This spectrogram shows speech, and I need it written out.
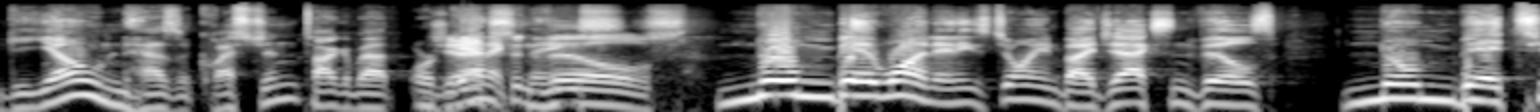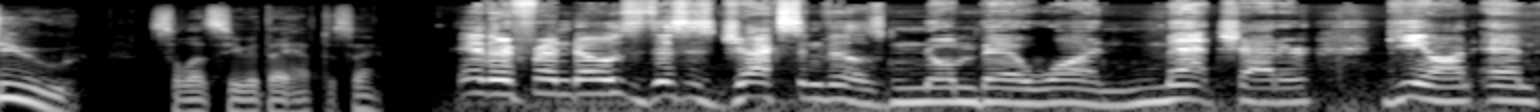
Guillaume has a question. Talk about organic things. Jacksonville's Number one, and he's joined by Jacksonville's number two. So let's see what they have to say. Hey there, friendos. This is Jacksonville's number one Matt Chatter, Guion, and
